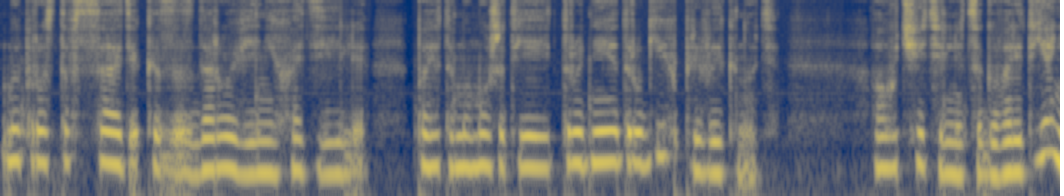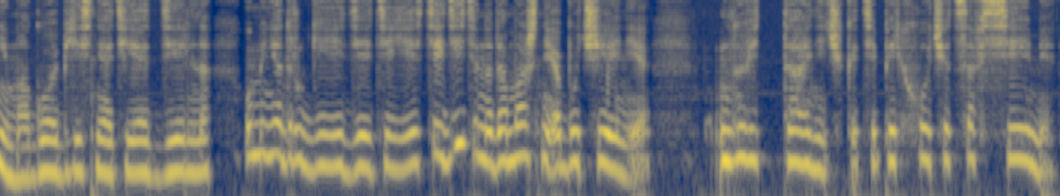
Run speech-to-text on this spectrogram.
Мы просто в садик из-за здоровья не ходили, поэтому, может, ей труднее других привыкнуть. А учительница говорит, я не могу объяснять ей отдельно. У меня другие дети есть, идите на домашнее обучение. Но ведь Танечка теперь хочет со всеми.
